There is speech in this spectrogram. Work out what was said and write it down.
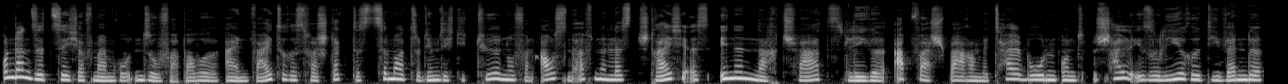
Und dann sitze ich auf meinem roten Sofa, baue ein weiteres verstecktes Zimmer, zu dem sich die Tür nur von außen öffnen lässt, streiche es innen nachtschwarz, lege abwaschbaren Metallboden und schallisoliere die Wände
